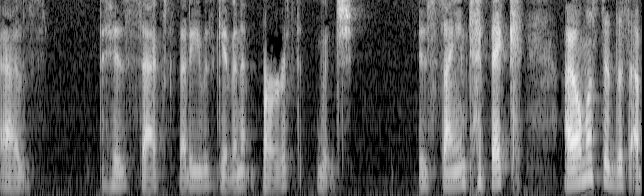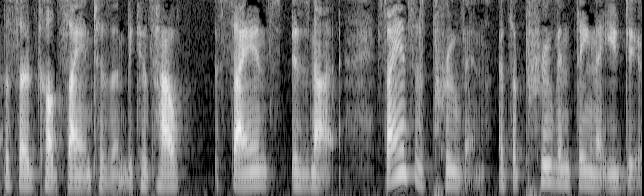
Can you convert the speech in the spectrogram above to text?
as his sex that he was given at birth, which is scientific. I almost did this episode called Scientism because how science is not science is proven. It's a proven thing that you do.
